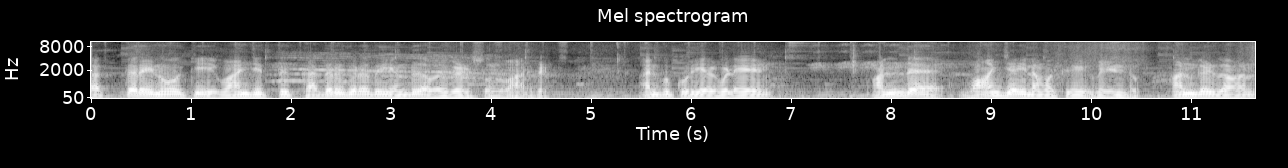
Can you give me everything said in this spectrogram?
கத்தரை நோக்கி வாஞ்சித்து கதறுகிறது என்று அவர்கள் சொல்வார்கள். அன்புக்குரியவர்களே அந்த வாஞ்சை நமக்கு வேண்டும். ஆண்கள்தான்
